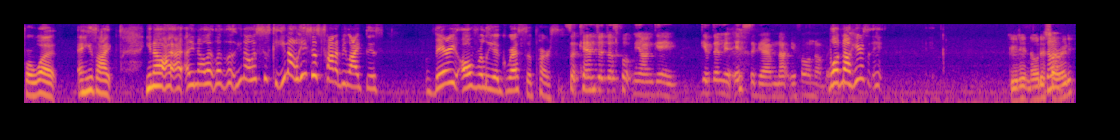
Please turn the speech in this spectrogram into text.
for what. And he's like, you know, I, I you know, let, let, let- you know, let's just, you know, he's just trying to be like this very overly aggressive person. So Kendra just put me on game. Give them your Instagram, not your phone number. Well, no, here's, You didn't know this No. already?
